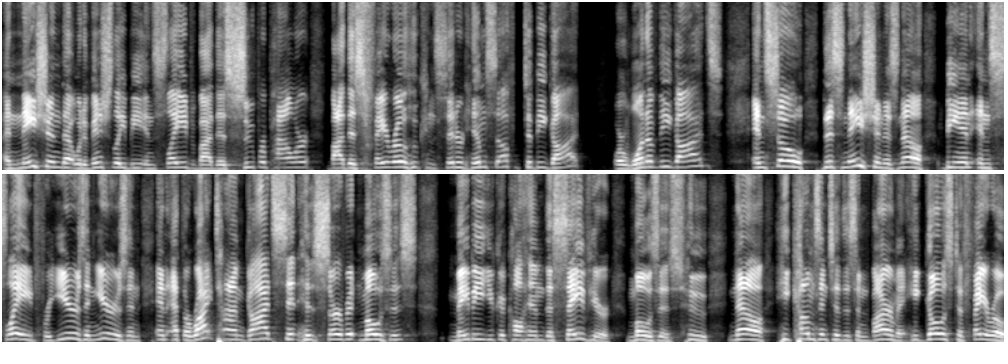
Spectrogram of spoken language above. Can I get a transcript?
A nation that would eventually be enslaved by this superpower, by this Pharaoh who considered himself to be God or one of the gods. And so this nation is now being enslaved for years and years. And, and at the right time, God sent his servant Moses maybe you could call him the savior moses who now he comes into this environment. He goes to pharaoh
